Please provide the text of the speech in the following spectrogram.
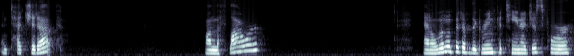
and touch it up on the flower and a little bit of the green patina just for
